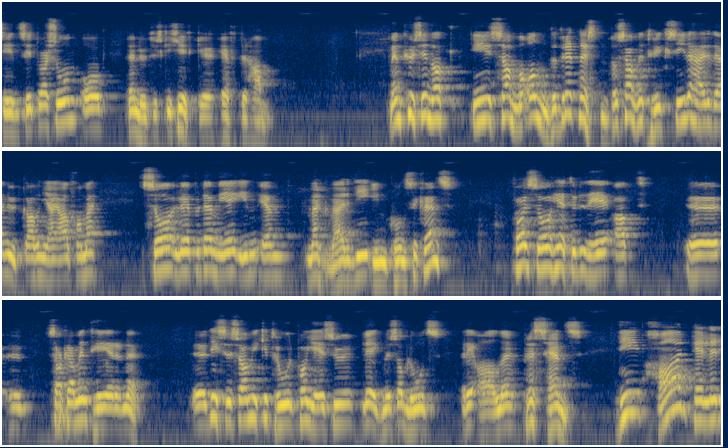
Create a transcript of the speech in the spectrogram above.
sin situasjon og den lutherske kirke efter ham. Men pussig nok, i samme åndedrett nesten, på samme trykkside her i den utgaven jeg har for meg, så løper det med inn en merkverdig inkonsekvens. For så heter det det at øh, sakramenterende, øh, disse som ikke tror på Jesu legemes og blods reale presens, de har heller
